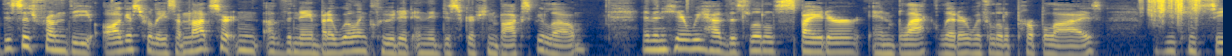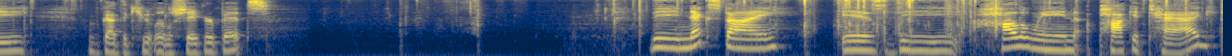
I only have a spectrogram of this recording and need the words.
This is from the August release. I'm not certain of the name, but I will include it in the description box below. And then here we have this little spider in black glitter with a little purple eyes. As you can see, we've got the cute little shaker bits. The next die is the Halloween pocket tag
